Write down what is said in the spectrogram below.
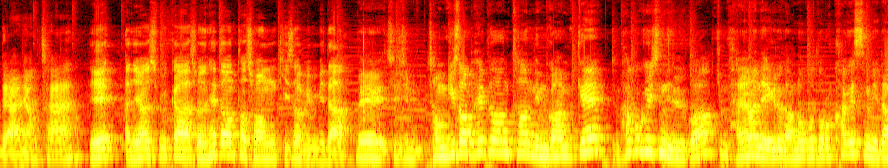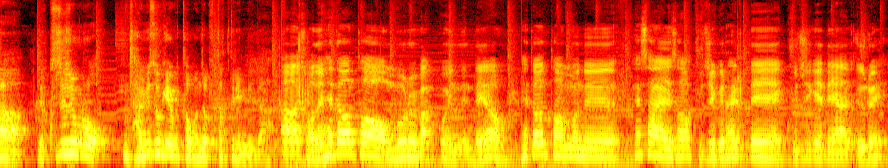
네, 안영찬. 예, 안녕하십니까. 저는 헤드헌터 정기섭입니다. 네 지금 정기섭 헤드헌터님과 함께 지금 하고 계신 일과 좀 다양한 얘기를 나눠보도록 하겠습니다. 네, 구체적으로 좀 자기소개부터 먼저 부탁드립니다. 아, 저는 헤드헌터 업무를 맡고 있는데요. 헤드헌터 업무는 회사에서 구직을 할 때 구직에 대한 의뢰,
